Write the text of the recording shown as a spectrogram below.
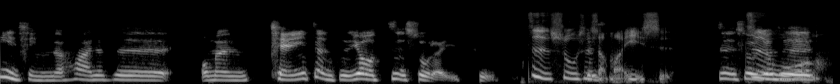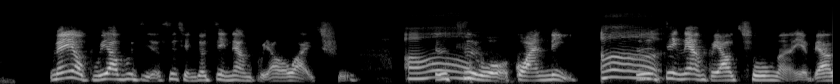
疫情的话，就是我们前一阵子又自述了一次。自述是什么意思？自述就是没有不要不急的事情，就尽量不要外出。哦，就是自我管理。哦，就是尽量不要出门，也不要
